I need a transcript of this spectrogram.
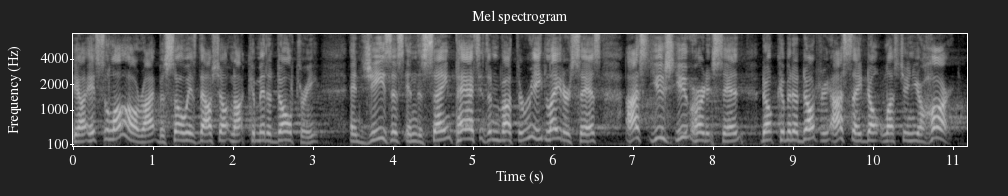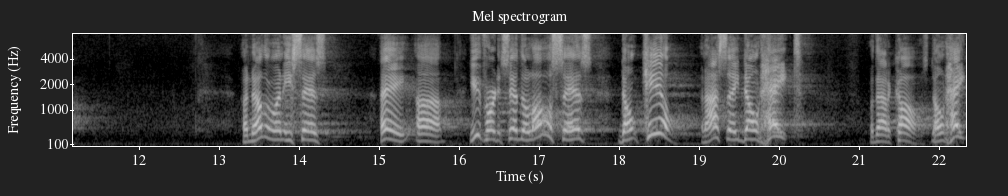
Yeah, it's the law, right? But so is thou shalt not commit adultery. And Jesus, in the same passage I'm about to read later, says, I, you, You've heard it said, don't commit adultery. I say, don't lust in your heart. Another one, he says, Hey, uh, you've heard it said, the law says, don't kill. And I say, don't hate without a cause. Don't hate.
